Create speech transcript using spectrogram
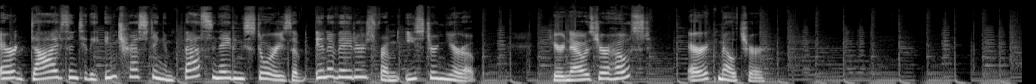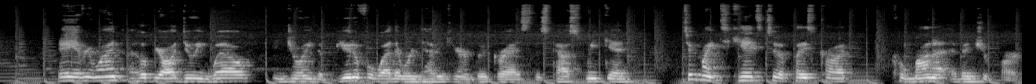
Eric dives into the interesting and fascinating stories of innovators from Eastern Europe. Here now is your host, Eric Melcher. Hey everyone, I hope you're all doing well, enjoying the beautiful weather we're having here in Bucharest this past weekend. Took my kids to a place called Comana Adventure Park.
